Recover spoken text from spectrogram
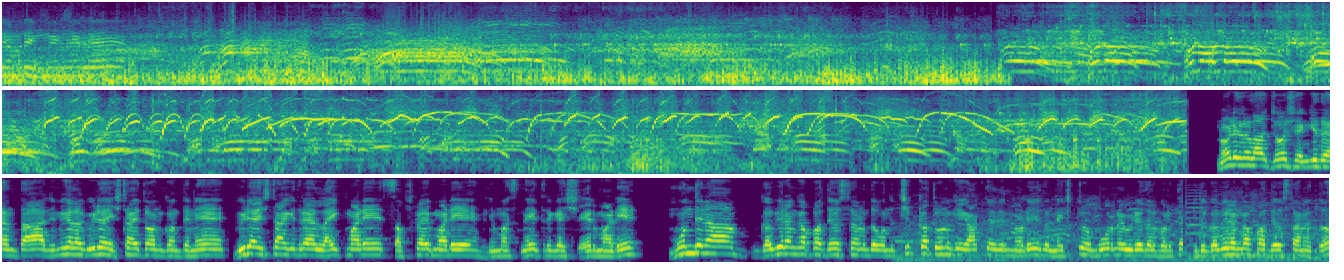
Gracias. ನೋಡಿದ್ರಲ್ಲ ಜೋಶ್ ಹೆಂಗಿದೆ ಅಂತ ನಿಮಗೆಲ್ಲ ವಿಡಿಯೋ ಇಷ್ಟ ಆಯ್ತು ಅನ್ಕೊಂತೀನಿ. ವಿಡಿಯೋ ಇಷ್ಟ ಆಗಿದ್ರೆ ಲೈಕ್ ಮಾಡಿ ಸಬ್ಸ್ಕ್ರೈಬ್ ಮಾಡಿ, ನಿಮ್ಮ ಸ್ನೇಹಿತರಿಗೆ ಶೇರ್ ಮಾಡಿ. ಮುಂದಿನ ಗವಿರಂಗಪ್ಪ ದೇವಸ್ಥಾನದ ಒಂದು ಚಿಕ್ಕ ತುಣುಕಿಗೆ ಆಗ್ತಾ ಇದೀನಿ ನೋಡಿ. ಇದು ನೆಕ್ಸ್ಟ್ ಮೂರನೇ ವಿಡಿಯೋದಲ್ಲಿ ಬರುತ್ತೆ. ಇದು ಗವಿರಂಗಪ್ಪ ದೇವಸ್ಥಾನದ್ದು.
